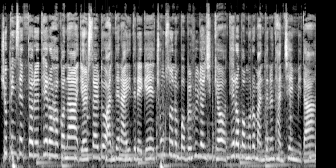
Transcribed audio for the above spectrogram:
쇼핑센터를 테러하거나 10살도 안 된 아이들에게 총 쏘는 법을 훈련시 켜 테러범으로 만드는 단체입니다.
